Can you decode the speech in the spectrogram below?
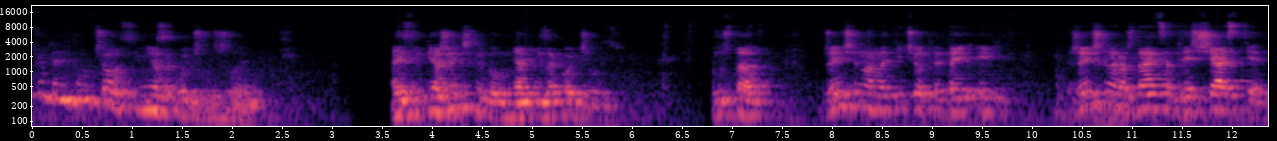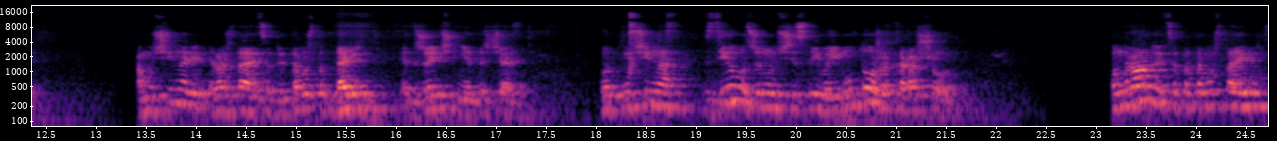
что-то не получалось, и у меня закончилось желание. А если бы я женщиной был, у меня бы не закончилось. Потому что женщина, она течет. Это и, женщина рождается для счастья. А мужчина рождается для того, чтобы дарить это женщине это счастье. Вот мужчина сделал жену счастливой, ему тоже хорошо. Он радуется, потому что, ему,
